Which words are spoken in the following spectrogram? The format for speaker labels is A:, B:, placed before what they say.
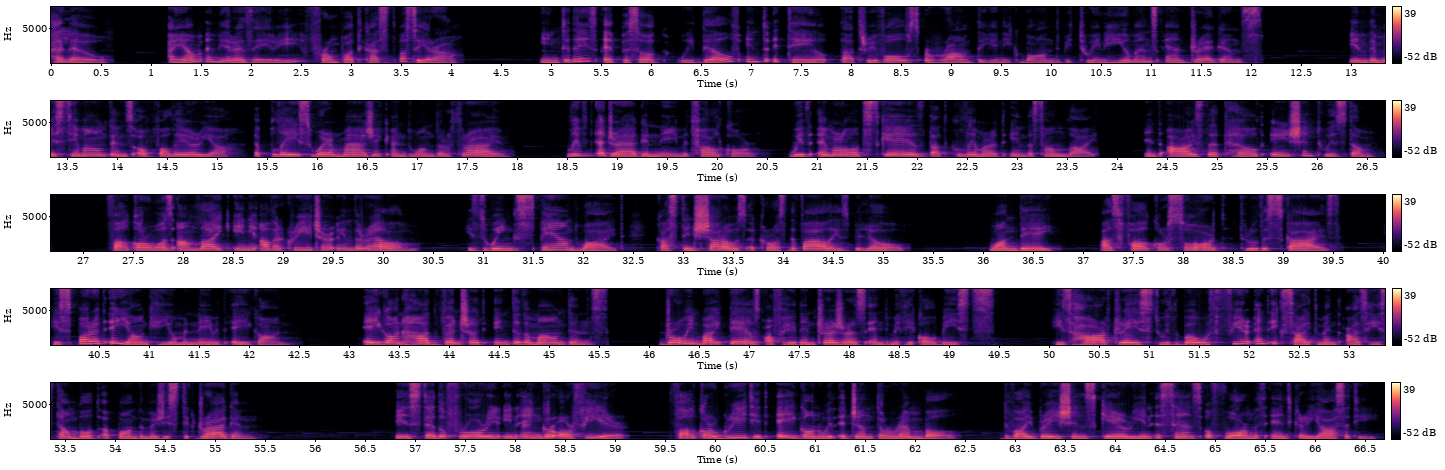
A: Hello, I am Amira Zairi from podcast Basira. In today's episode, we delve into a tale that revolves around the unique bond between humans and dragons. In the misty mountains of Valeria, a place where magic and wonder thrived, lived a dragon named Falkor, with emerald scales that glimmered in the sunlight and eyes that held ancient wisdom. Falkor was unlike any other creature in the realm. His wings spanned wide, casting shadows across the valleys below. One day, as Falkor soared through the skies, he spotted a young human named Aegon. Aegon had ventured into the mountains, drawn by tales of hidden treasures and mythical beasts. His heart raced with both fear and excitement as he stumbled upon the majestic dragon. Instead of roaring in anger or fear, Falkor greeted Aegon with a gentle rumble, the vibrations carrying a sense of warmth and curiosity.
